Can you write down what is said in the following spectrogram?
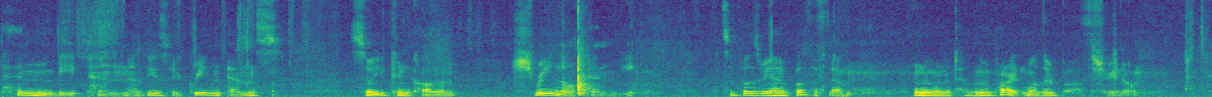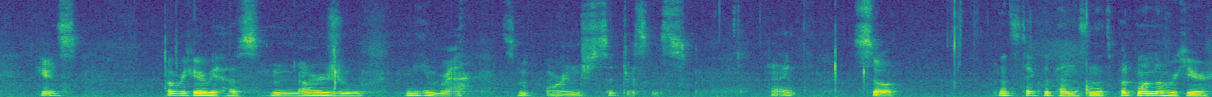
Pen B pen. Now these are green pens, so you can call them Crino pen B. But suppose we have both of them, and we want to tell them apart. Well, they're both Crino. Here's over here we have some Narju Nimra, some orange citruses. Alright, so let's take the pens and let's put one over here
